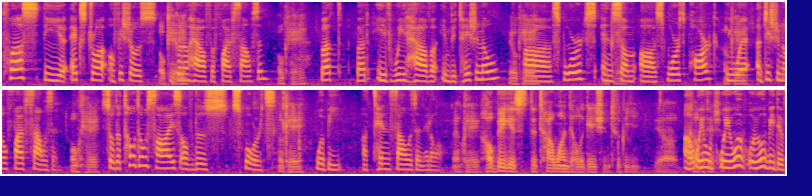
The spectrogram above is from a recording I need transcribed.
plus the extra officials Mm-hmm. Okay. going to have uh, 5,000. Okay, But but if we have uh, invitational Okay. uh, sports and Okay. some uh, sports park, we Okay. will additional 5,000. okay, So the total size of the sports okay, will be uh, 10,000 at all. okay. How big is the Taiwan delegation to the uh, Uh, we, will, we, will, we will be the,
